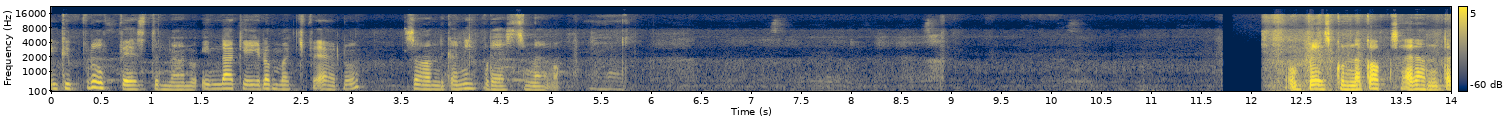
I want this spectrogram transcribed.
ఇంక ఇప్పుడు ఉప్పు వేస్తున్నాను. ఇందాక వేయడం మర్చిపోయాను. సో అందుకని ఇప్పుడు వేస్తున్నాను. ఉప్పు వేసుకున్నాక ఒకసారి అంతా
